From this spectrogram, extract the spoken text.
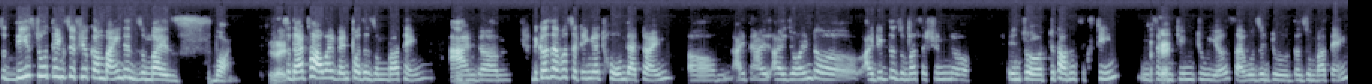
So these two things if you combine then zumba is born. Right. so that's how i went for the zumba thing mm-hmm. and um, because i was sitting at home that time um, I, I, I joined uh, i did the zumba session uh, in 2016 okay. 17 two years i was into the zumba thing.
